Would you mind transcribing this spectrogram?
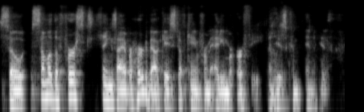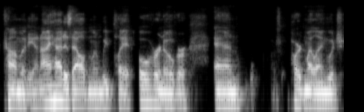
So some of the first things I ever heard about gay stuff came from Eddie Murphy and his and his comedy, and I had his album and we'd play it over and over. And pardon my language,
